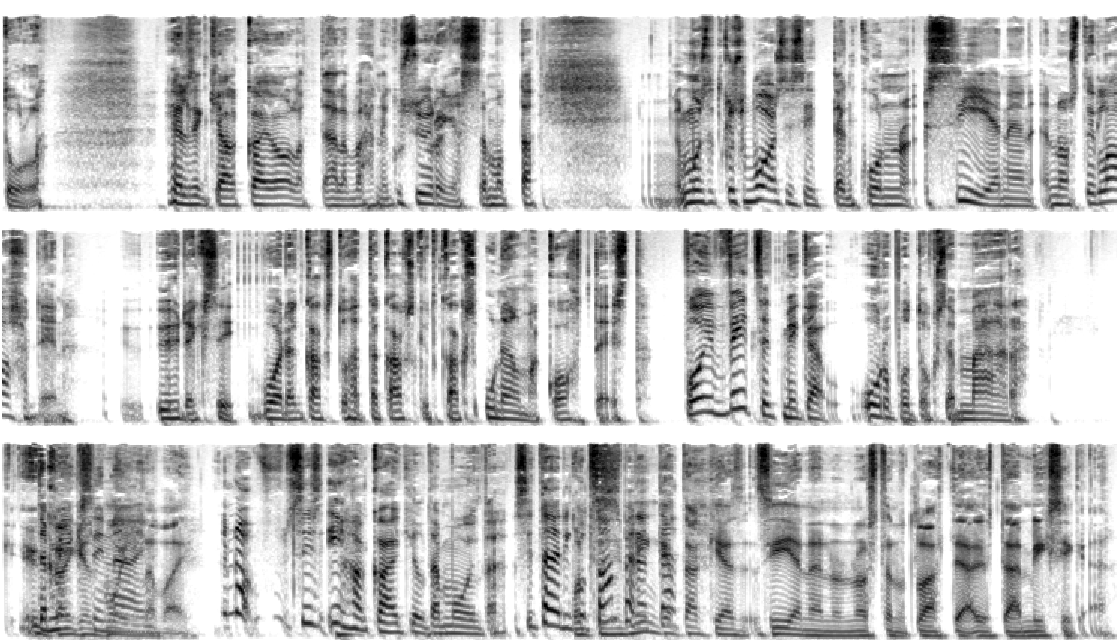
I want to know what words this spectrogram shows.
tulla. Helsinki alkaa jo olla täällä vähän niin kuin syrjässä, mutta muistatko vuosi sitten, kun Sienen nosti Lahden yhdeksi vuoden 2022 unelmakohteista? Voi vitsit, mikä urputuksen määrä. Että Kaikilta miksi muilta näin? vai? No siis ihan kaikilta muilta. Sitä ei niin kuin Mutta siis minkä takia CNN on nostanut Lahtea yhtään miksikään?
